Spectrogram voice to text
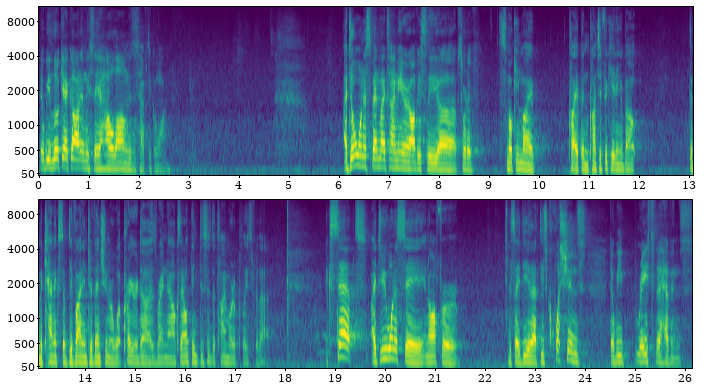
That we look at God and we say, How long does this have to go on? I don't want to spend my time here, obviously, uh, sort of smoking my pipe and pontificating about the mechanics of divine intervention or what prayer does right now, because I don't think this is the time or a place for that. Except, I do want to say and offer this idea that these questions that we raise to the heavens,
